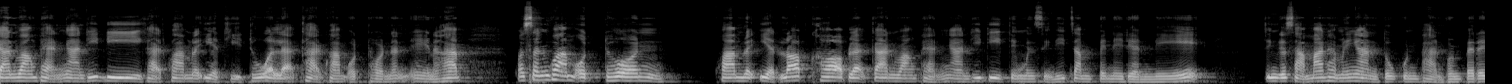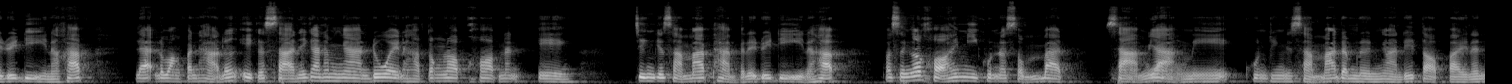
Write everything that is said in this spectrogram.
การวางแผนงานที่ดี ขาดความละเอียดถี่ถ้วนและขาดความอดทนนั่นเองนะครับ เพราะฉะนั้นความอดทน ความละเอียดรอบคอบและการวางแผนงานที่ดีจึงเป็นสิ่งที่จำเป็นในเดือนนี้ จึงจะสามารถทำให้งานตัวคุณผ่านพ้นไปได้ด้วยดีนะครับ และระวังปัญหาเรื่องเอกสารในการทำงานด้วยนะครับ ต้องรอบคอบนั่นเอง จึงจะสามารถผ่านไปได้ด้วยดีนะครับ เพราะฉะนั้นก็ขอให้มีคุณสมบัติ 3 อย่างนี้ คุณจึงจะสามารถดำเนินงานได้ต่อไปนั่น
